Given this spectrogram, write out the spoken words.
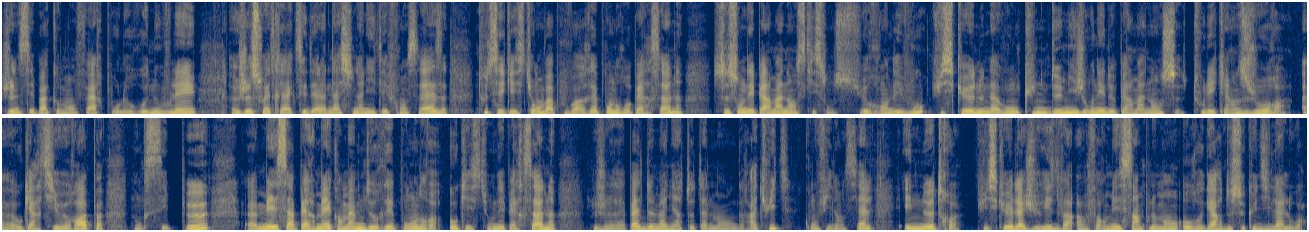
Je ne sais pas comment faire pour le renouveler. Euh, je souhaiterais accéder à la nationalité française. Toutes ces questions, on va pouvoir répondre aux personnes. Ce sont des permanences qui sont sur rendez-vous, puisque nous n'avons qu'une demi-journée de permanence tous les 15 jours euh, au quartier Europe. Donc c'est peu, mais ça permet quand même de répondre aux questions des personnes. Je répète de manière totalement gratuite, confidentielle et neutre, puisque la juriste va informer simplement au regard de ce que dit la loi.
